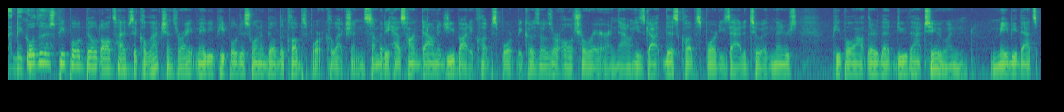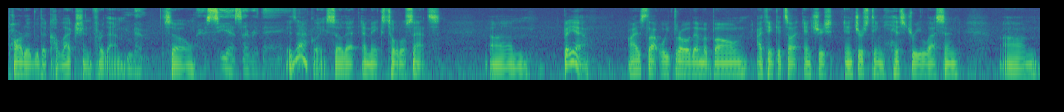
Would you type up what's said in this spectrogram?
That'd be cool. Well, there's people who build all types of collections, right? Maybe people just want to build the Club Sport collection. Somebody has hunt down a G Body Club Sport because those are ultra rare, and now he's got this Club Sport he's added to it. And there's people out there that do that too, and maybe that's part of the collection for them. Yeah. So CS everything. exactly, so that it makes total sense. Um, but yeah, I just thought we'd throw them a bone. I think it's an inter interesting history lesson. Um,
